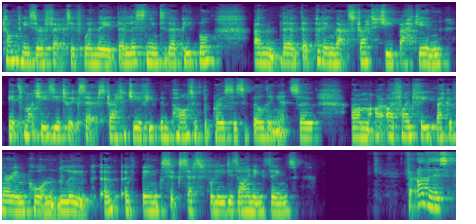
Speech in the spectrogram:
companies are effective when they, they're listening to their people and they're, they're putting that strategy back in. It's much easier to accept strategy if you've been part of the process of building it. So um, I, I, find feedback a very important loop of, of being successfully designing things. For others,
